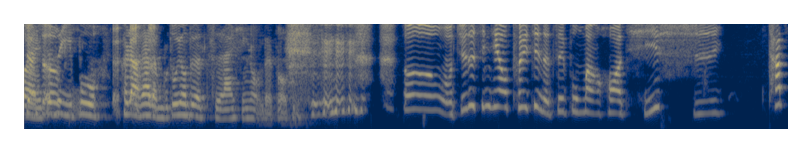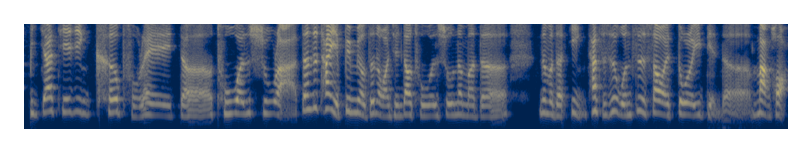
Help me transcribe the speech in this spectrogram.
对，这是一部会让人家忍不住用这个词来形容的作品。嗯，我觉得今天要推荐的这部漫画，其实它比较接近科普类的图文书啦，但是它也并没有真的完全到图文书那么的那么的硬，它只是文字稍微多了一点的漫画。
